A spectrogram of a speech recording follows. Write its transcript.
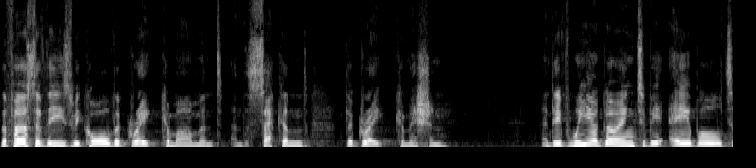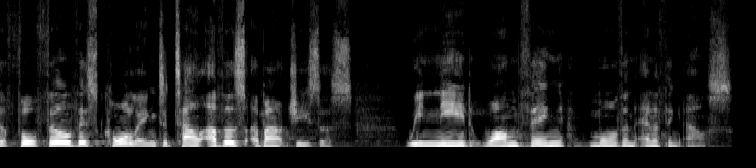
The first of these we call the Great Commandment, and the second, the Great Commission. And if we are going to be able to fulfill this calling to tell others about Jesus, we need one thing more than anything else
